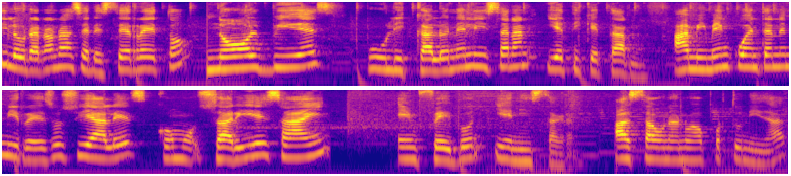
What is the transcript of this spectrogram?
Si lograron hacer este reto, no olvides publicarlo en el Instagram y etiquetarnos. A mí me encuentran en mis redes sociales como Sari Design en Facebook y en Instagram. Hasta una nueva oportunidad.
